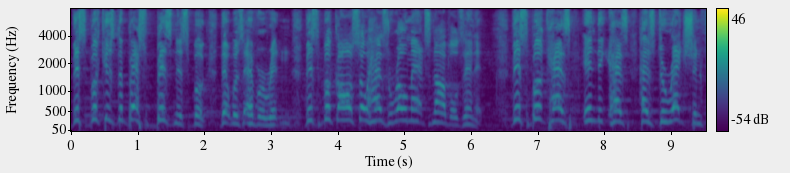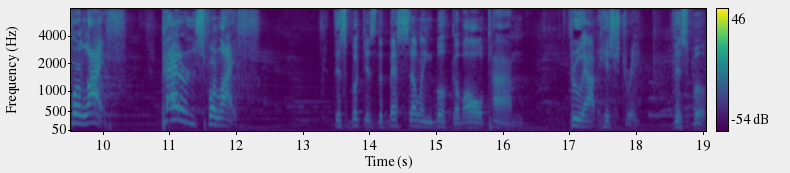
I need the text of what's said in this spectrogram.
This book is the best business book that was ever written. This book also has romance novels in it. This book has, indi- has, has direction for life, patterns for life. This book is the best selling book of all time throughout history. This book.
